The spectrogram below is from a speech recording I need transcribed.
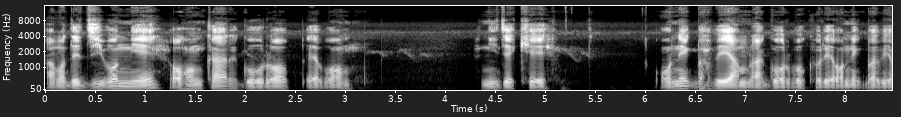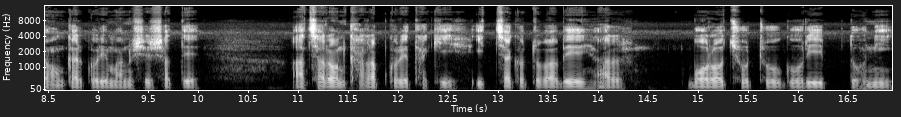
আমাদের জীবন নিয়ে অহংকার, গৌরব এবং নিজেকে অনেকভাবে আমরা গর্ব করে, অনেকভাবে অহংকার করে মানুষের সাথে আচরণ খারাপ করে থাকি। ইচ্ছাকৃতভাবে আর বড়, ছোট, গরিব, ধনী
